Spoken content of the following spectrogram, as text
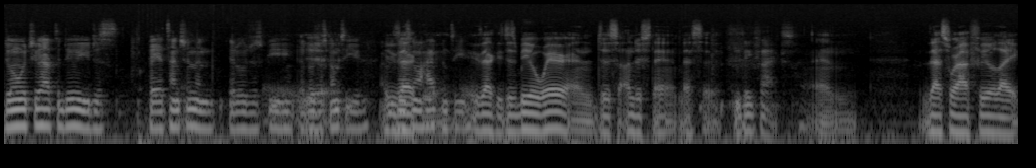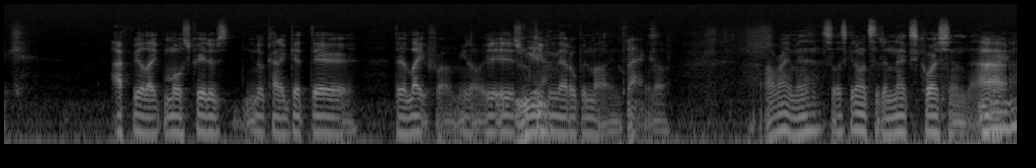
Doing what you have to do, you just pay attention and it'll just be it'll Yeah. just come to you. Everything's Exactly. gonna happen to you. Exactly. Just be aware and just understand. That's it. Big facts. And that's where I feel like I feel like most creatives, you know, kind of get their their light from. You know, it, it is from Yeah. keeping that open mind. Facts. You know. All right, man. So let's get on to the next question. I, Alrighty.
